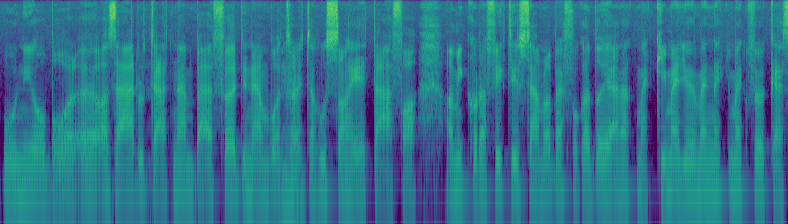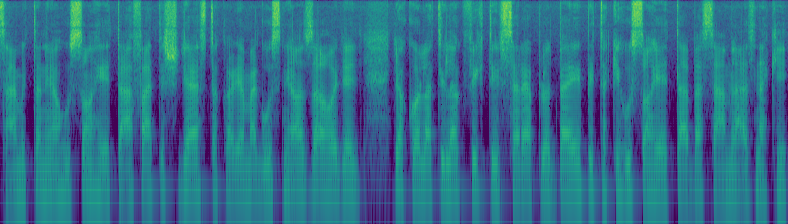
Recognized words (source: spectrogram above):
Unióból az áru, tehát nem belföldi, nem volt mm. rajta 27 áfa. Amikor a fiktív számla befogadójának meg kimegy, ő meg neki meg föl kell számítani a 27 áfát, és ugye ezt akarja megúszni azzal, hogy egy gyakorlatilag fiktív szereplőt beépít, aki 27-tel beszámláz neki.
